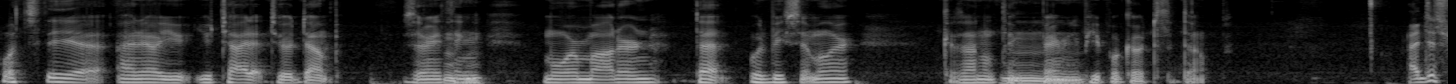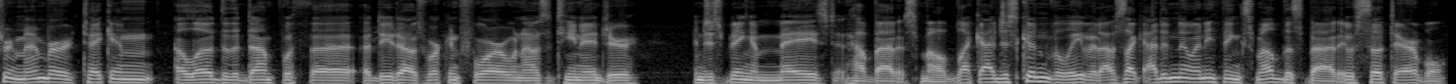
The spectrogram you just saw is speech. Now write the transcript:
What's the? Uh, I know you you tied it to a dump. Is there anything Mm-hmm. more modern that would be similar? Because I don't think Mm. very many people go to the dump. I just remember taking a load to the dump with a, a dude I was working for when I was a teenager and just being amazed at how bad it smelled. Like, I just couldn't believe it. I was like, I didn't know anything smelled this bad. It was so terrible.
